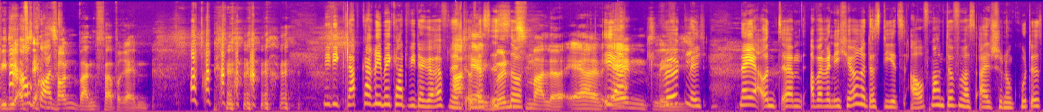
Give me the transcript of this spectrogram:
wie die auf Oh der Gott. Sonnenbank verbrennen. Nee, die Klappkaribik hat wieder geöffnet. Ach und das ist so, Münzmalle, er, Ja, endlich. Wirklich. Naja, und ähm, aber wenn ich höre, dass die jetzt aufmachen dürfen, was alles schön und gut ist,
